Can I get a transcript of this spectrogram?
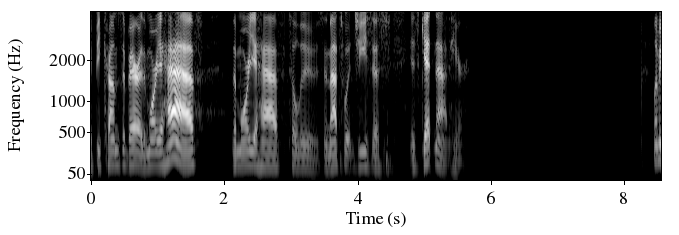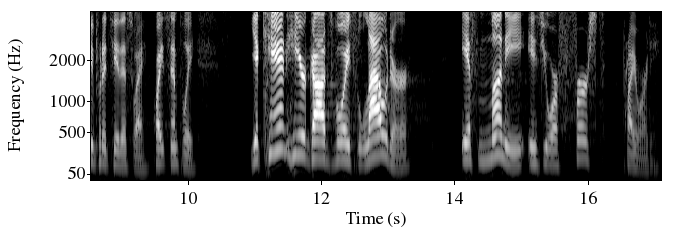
it becomes a barrier. The more you have, the more you have to lose. And that's what Jesus is getting at here. Let me put it to you this way quite simply you can't hear God's voice louder if money is your first priority.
